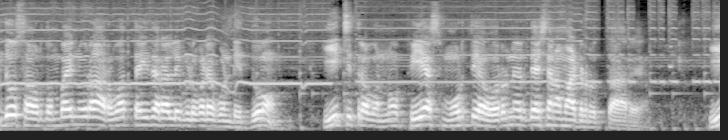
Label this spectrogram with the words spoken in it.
ಇದು ಸಾವಿರದ ಒಂಬೈನೂರ ಅರವತ್ತೈದರಲ್ಲಿ ಬಿಡುಗಡೆಗೊಂಡಿದ್ದು, ಈ ಚಿತ್ರವನ್ನು ಪಿ ಎಸ್ ಮೂರ್ತಿ ಅವರು ನಿರ್ದೇಶನ ಮಾಡಿರುತ್ತಾರೆ. ಈ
